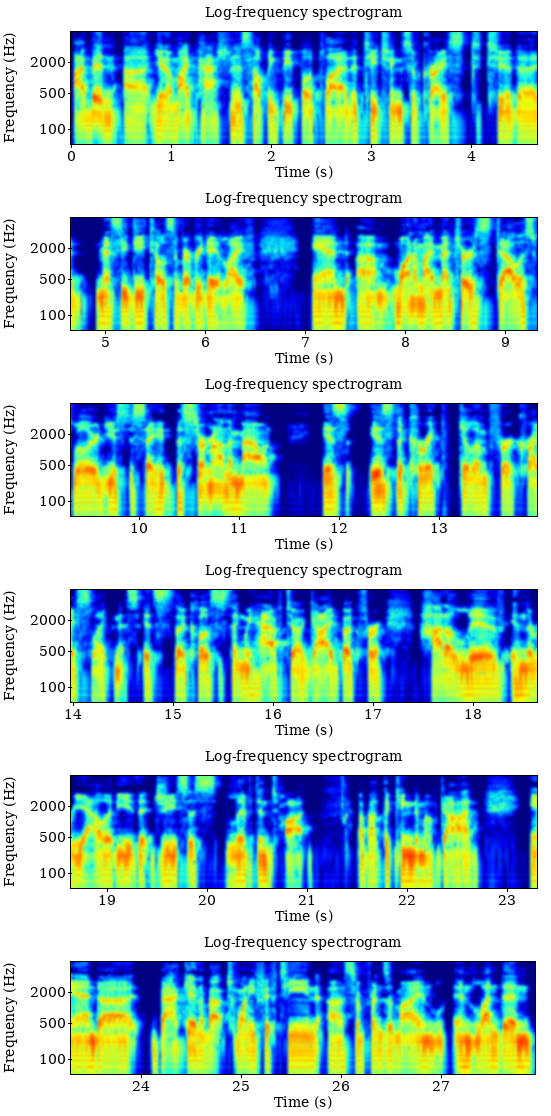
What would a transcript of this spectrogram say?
I've been, uh, you know, my passion is helping people apply the teachings of Christ to the messy details of everyday life. And um, one of my mentors, Dallas Willard, used to say, "The Sermon on the Mount is is the curriculum for Christ likeness. It's the closest thing we have to a guidebook for how to live in the reality that Jesus lived and taught about the kingdom of God." And uh, back in about 2015, uh, some friends of mine in, in London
